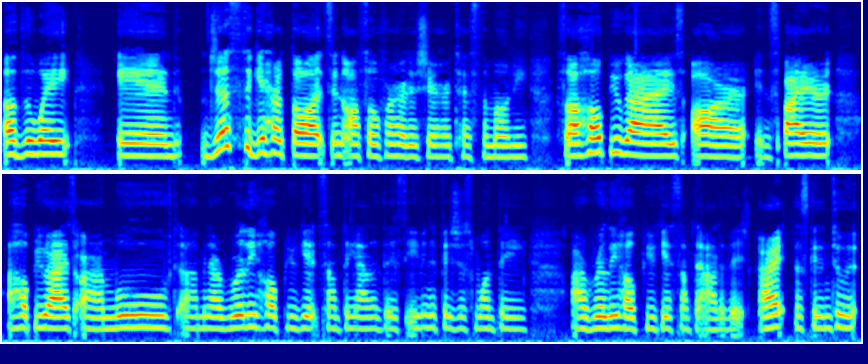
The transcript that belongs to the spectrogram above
of the weight and just to get her thoughts and also for her to share her testimony. So I hope you guys are inspired. I hope you guys are moved. Um, and I really hope you get something out of this, even if it's just one thing. I really hope you get something out of it. All right, let's get into it.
